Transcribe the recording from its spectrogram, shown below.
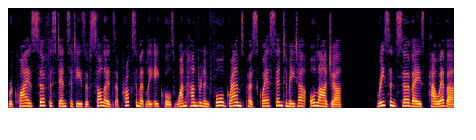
requires surface densities of solids approximately equals 104 grams per square centimeter, or larger. Recent surveys, however,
